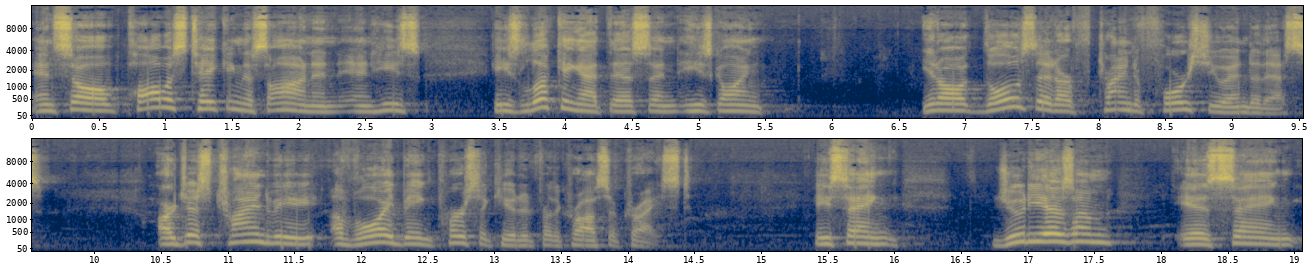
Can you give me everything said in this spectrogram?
And so Paul was taking this on and, and he's he's looking at this and he's going, you know, those that are trying to force you into this are just trying to be avoid being persecuted for the cross of Christ. He's saying Judaism is saying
